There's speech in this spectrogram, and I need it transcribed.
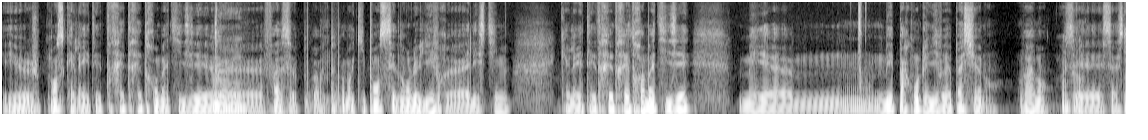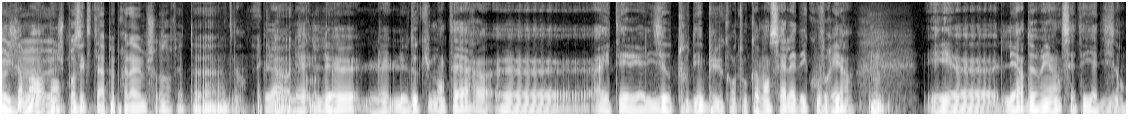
Et euh, je pense qu'elle a été très très traumatisée. euh, Enfin, c'est pas pas moi qui pense, c'est dans le livre. euh, Elle estime qu'elle a été très très traumatisée. Mais euh, mais par contre, le livre est passionnant. Vraiment. C'est- Ça se Euh, lit comme un roman. je pensais que c'était à peu près la même chose en fait. euh, Non. alors, le, documentaire. le- le- le documentaire euh, a été réalisé au tout début, quand on commençait à la découvrir. Mm. Et euh, l'air de rien, c'était il y a 10 ans.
